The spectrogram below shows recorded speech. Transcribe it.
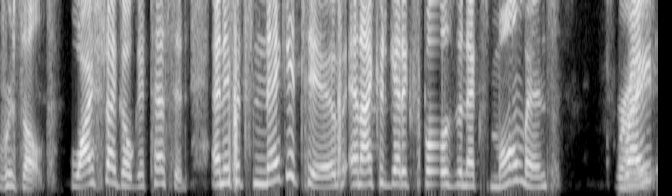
result. Why should I go get tested? And if it's negative and I could get exposed the next moment, right?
